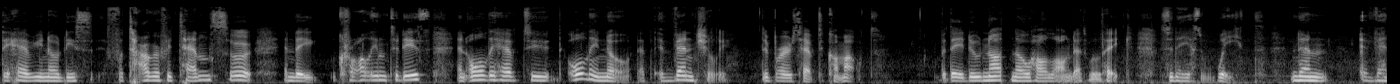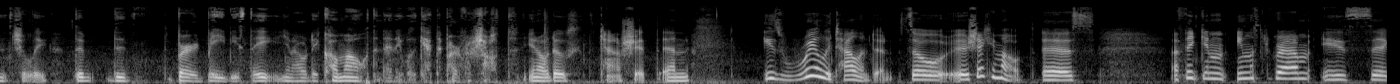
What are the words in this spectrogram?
they have you know these photography tents, so, and they crawl into this, and all they have to all they know that eventually the birds have to come out, but they do not know how long that will take, so they just wait, and then eventually the the bird babies they you know they come out and then they will get the perfect shot. You know those kind of shit. And he's really talented. So uh, check him out. Uh, I think in Instagram is uh,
